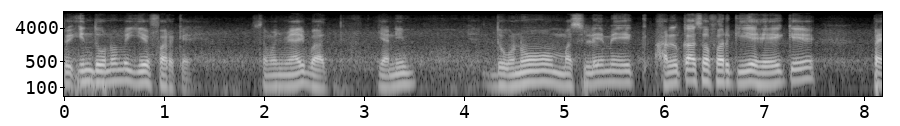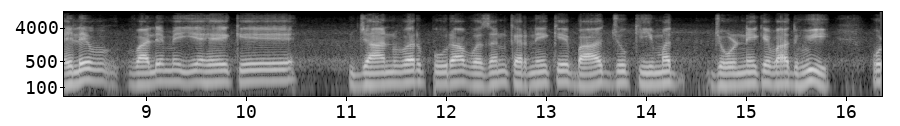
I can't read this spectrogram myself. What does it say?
तो इन दोनों में ये फ़र्क है। समझ में आई बात? यानी दोनों मसले में एक हल्का सा फ़र्क ये है कि पहले वाले में ये है कि जानवर पूरा वज़न करने के बाद जो कीमत जोड़ने के बाद हुई, वो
